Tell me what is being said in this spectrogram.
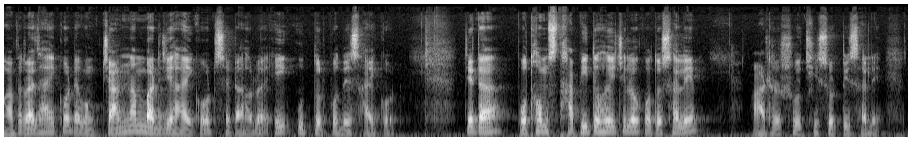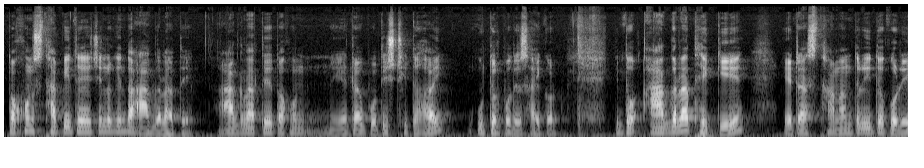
মাদ্রাজ হাইকোর্ট এবং চার নম্বর যে হাইকোর্ট সেটা হলো এই উত্তরপ্রদেশ হাইকোর্ট, যেটা প্রথম স্থাপিত হয়েছিল কত সালে? আঠারোশো ছেষট্টি সালে। তখন স্থাপিত হয়েছিল কিন্তু আগ্রাতে। আগ্রাতে তখন এটা প্রতিষ্ঠিত হয় উত্তরপ্রদেশ হাইকোর্ট। কিন্তু আগ্রা থেকে এটা স্থানান্তরিত করে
